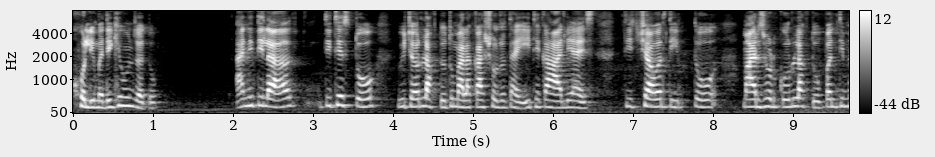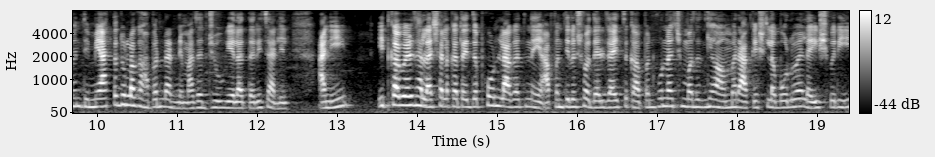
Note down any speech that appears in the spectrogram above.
खोलीमध्ये घेऊन जातो. आणि तिला तिथेच तो विचारू लागतो तू मला का शोधत आहे? इथे का आली आहेस? तिच्यावरती तो मारझोड करू लागतो. पण ती म्हणते मी आत्ता तुला घाबरणार नाही. माझा जीव गेला तरी चालेल. आणि इतका वेळ झाला शालकाताईचा फोन लागत नाही. आपण तिला शोधायला जायचं का? आपण कोणाची मदत घ्यावं? मग राकेशला बोलवायला ईश्वरी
